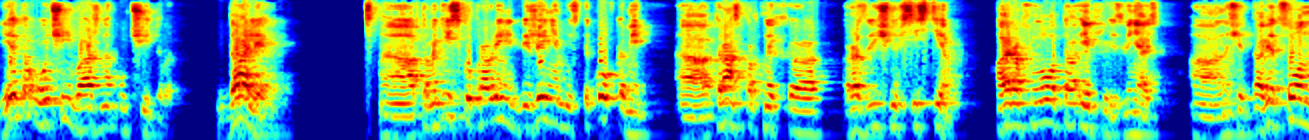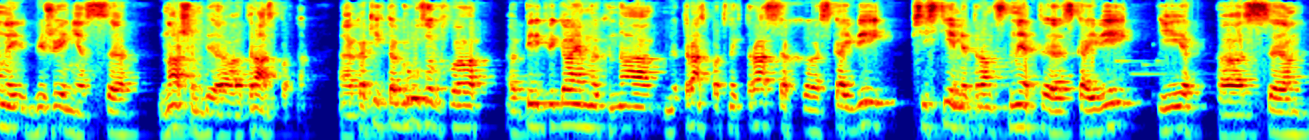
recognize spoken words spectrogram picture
И это очень важно учитывать. Далее, автоматическое управление движением и стыковками э, транспортных э, различных систем, аэрофлота, извиняюсь, значит, авиационные движения с нашим транспортом, каких-то грузов, передвигаемых на транспортных трассах Skyway в системе Transnet Skyway и с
